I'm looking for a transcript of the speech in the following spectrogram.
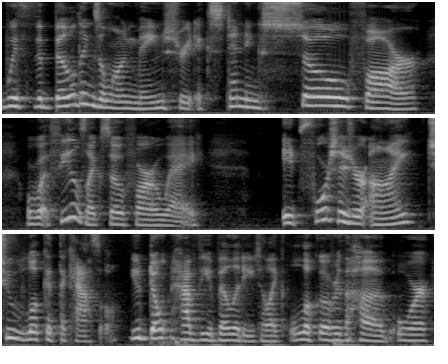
with the buildings along Main Street extending so far, or what feels like so far away, it forces your eye to look at the castle. You don't have the ability to like look over the hub or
